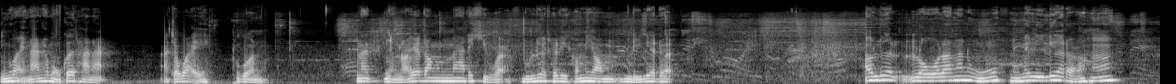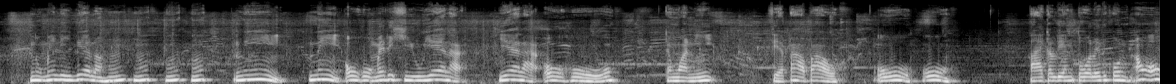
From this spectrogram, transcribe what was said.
บินไหวนะถ้าผมเกิดทันอะอาจจะไหวทุกคนน่าอย่างน้อยก็ต้องหน้าได้คิวอะดูเลือดเขาดิเขาไม่ยอมรีเลือดด้วยเอาเลือดโลแล้วนะหนูหนูไม่รีเลือดเหรอฮะหนูไม่รีเลือดเหรอฮะฮะฮะฮะนี่นี่โอ้โหไม่ได้คิวแย่ละ แย่ละโอ้โห จังหวะนี้ เสียเปล่าเปล่า โอ้โอ้ตายกันเรียงตัวเลยทุกคน เอาเอา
